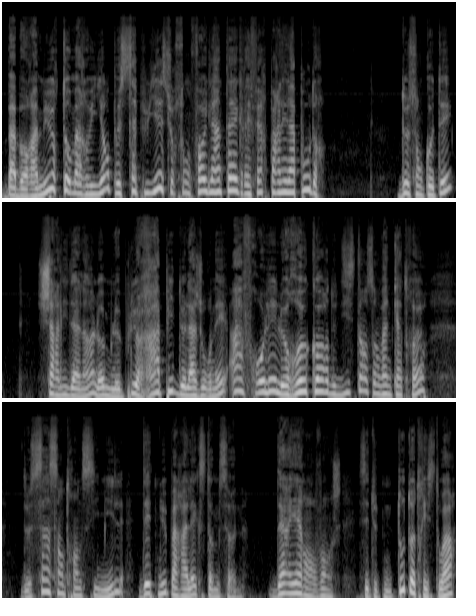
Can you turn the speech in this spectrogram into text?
Bâbord à mur, Thomas Ruyant peut s'appuyer sur son foil intègre et faire parler la poudre. De son côté, Charlie Dalin, l'homme le plus rapide de la journée, a frôlé le record de distance en 24 heures de 536 000 détenus par Alex Thompson. Derrière, en revanche, c'est une toute autre histoire,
